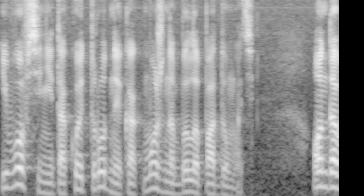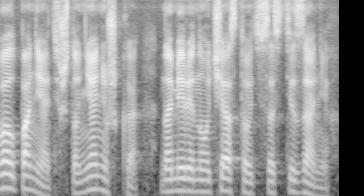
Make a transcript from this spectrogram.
и вовсе не такой трудный, как можно было подумать. Он давал понять, что нянюшка намерена участвовать в состязаниях,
